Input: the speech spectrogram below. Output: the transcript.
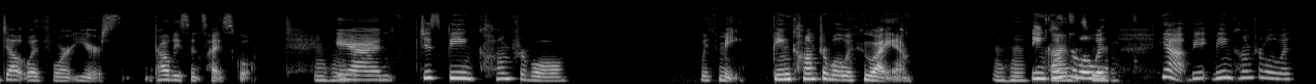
dealt with for years, probably since high school, Mhm. and just being comfortable with me, being comfortable with who I am Mhm. being comfortable with yeah be, being comfortable with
